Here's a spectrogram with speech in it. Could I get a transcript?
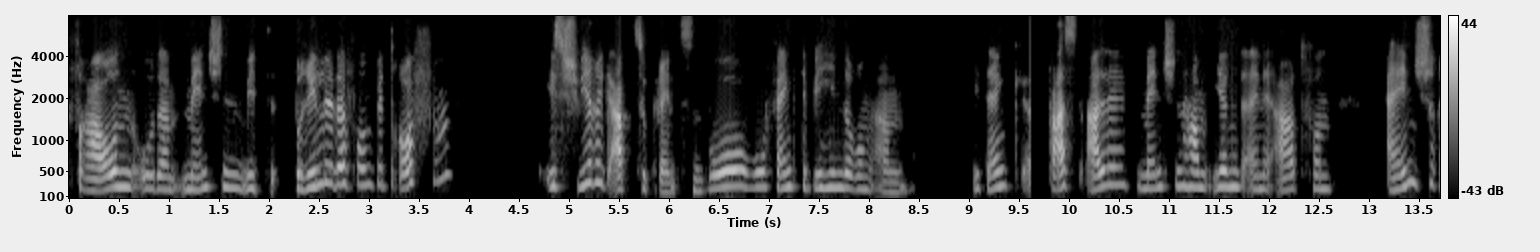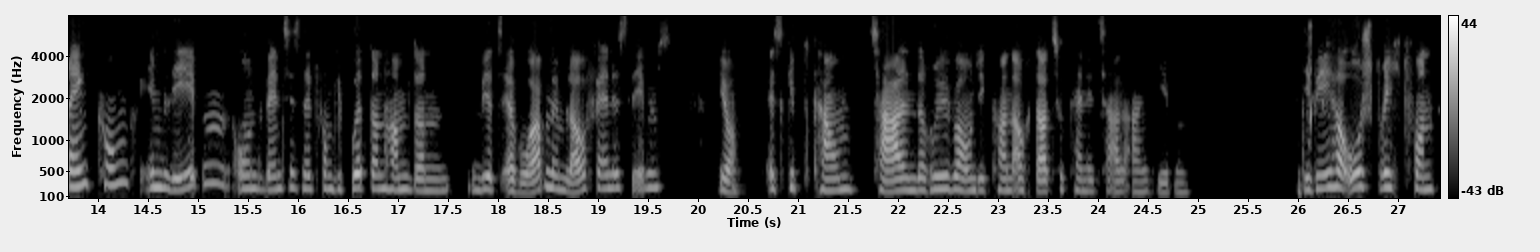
Frauen oder Menschen mit Brille davon betroffen? Ist schwierig abzugrenzen. Wo, wo fängt die Behinderung an? Ich denke, fast alle Menschen haben irgendeine Art von Einschränkung im Leben und wenn sie es nicht von Geburt an haben, dann wird es erworben im Laufe eines Lebens. Ja, es gibt kaum Zahlen darüber und ich kann auch dazu keine Zahl angeben. Die WHO spricht von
